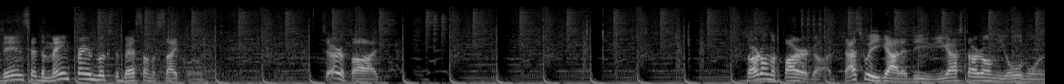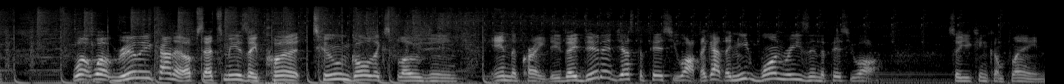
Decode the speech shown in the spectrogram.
Then said the mainframe looks the best on the Cyclone. Certified. Start on the Fire God. That's what you gotta do. You gotta start on the old ones. What what really kind of upsets me is they put Toon Goal Explosion in the crate, dude. They did it just to piss you off. They got they need one reason to piss you off, so you can complain.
